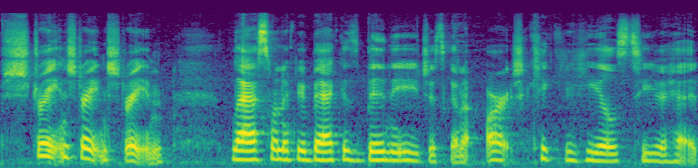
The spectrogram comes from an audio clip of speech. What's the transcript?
straighten, straighten, straighten. Last one, if your back is bendy, you're just going to arch, kick your heels to your head.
